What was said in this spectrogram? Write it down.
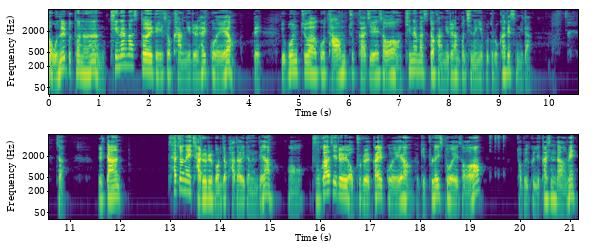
오늘부터는 키네마스터에 대해서 강의를 할 거예요. 네. 이번 주하고 다음 주까지 해서 키네마스터 강의를 한번 진행해 보도록 하겠습니다. 자, 일단 사전에 자료를 먼저 받아야 되는데요. 어, 두 가지를 어플을 깔 거예요. 여기 플레이스토어에서 더블 클릭하신 다음에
